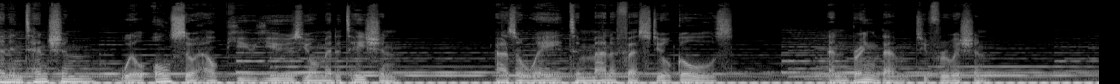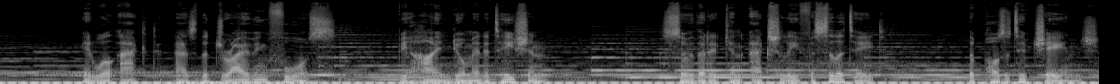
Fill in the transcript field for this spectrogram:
An intention will also help you use your meditation as a way to manifest your goals and bring them to fruition. It will act as the driving force behind your meditation so that it can actually facilitate the positive change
